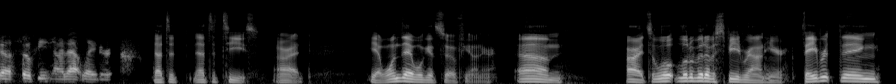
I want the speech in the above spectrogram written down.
uh, Sophie and I that later. That's a that's a tease. All right. Yeah, one day we'll get Sophie on here. Um, all right, so a little, little bit of a speed round here. Favorite thing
